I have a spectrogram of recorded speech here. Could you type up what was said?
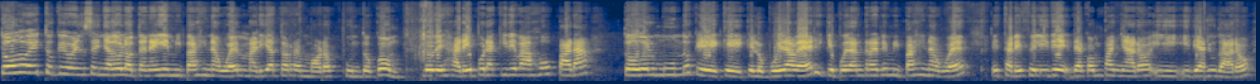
Todo esto que os he enseñado lo tenéis en mi página web mariatorresmoros.com. Lo dejaré por aquí debajo para todo el mundo que, lo pueda ver y que pueda entrar en mi página web. Estaré feliz de, acompañaros y, de ayudaros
